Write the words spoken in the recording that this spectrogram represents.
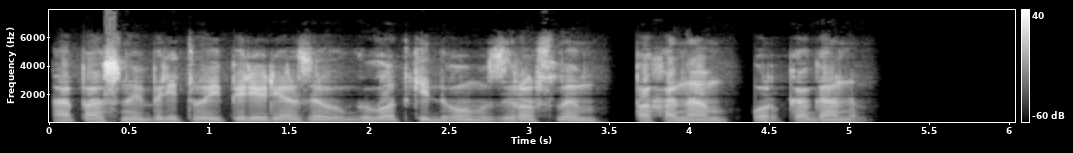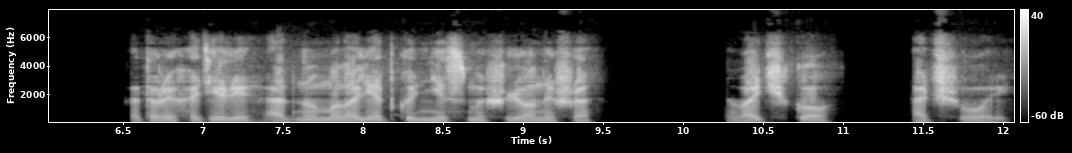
опасной бритвой перерезал глотки двум взрослым паханам-уркаганам, которые хотели одну малолетку несмышленыша в очко отшворить.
